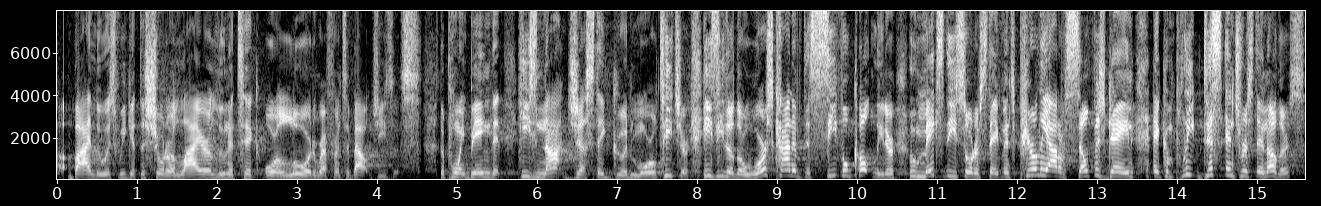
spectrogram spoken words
uh, by Lewis, we get the shorter liar, lunatic, or Lord reference about Jesus. The point being that he's not just a good moral teacher. He's either the worst kind of deceitful cult leader who makes these sort of statements purely out of selfish gain and complete disinterest in others,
